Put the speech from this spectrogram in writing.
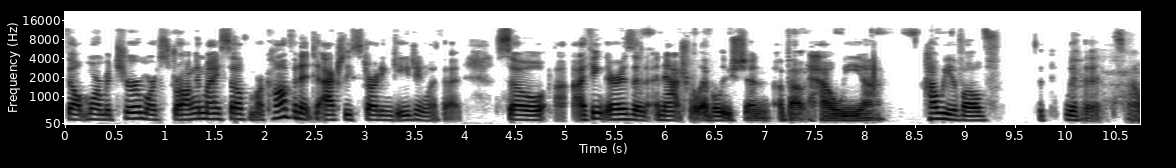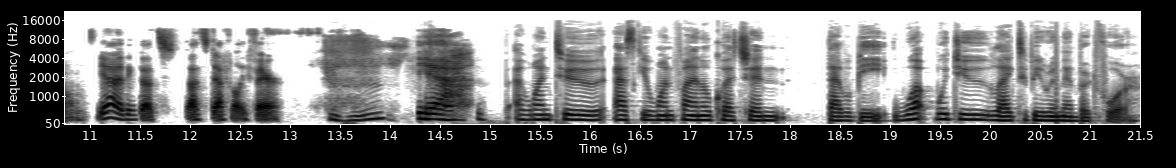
felt more mature, more strong in myself, more confident to actually start engaging with it. So I think there is a, a natural evolution about how we uh, how we evolve with, with, it. So yeah, I think that's that's definitely fair. Mm-hmm. Yeah. I want to ask you one final question. That would be, what would you like to be remembered for?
